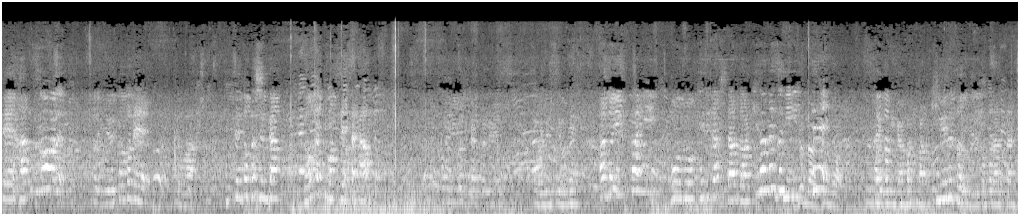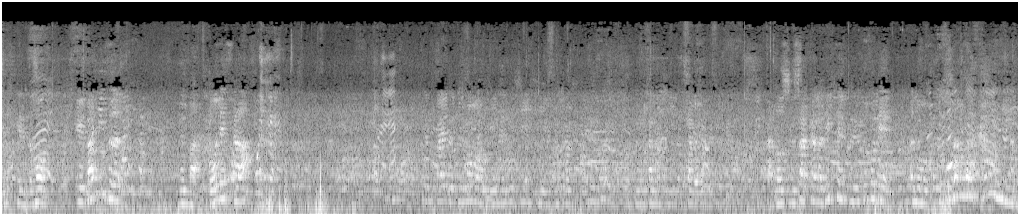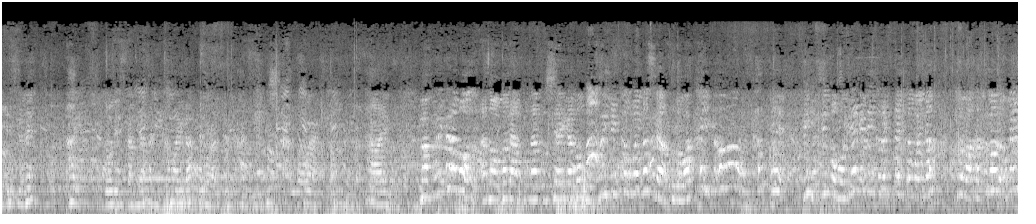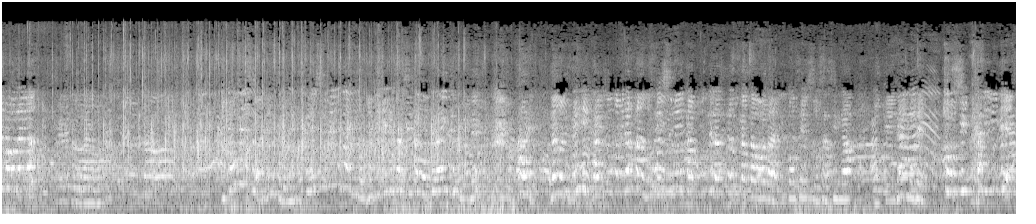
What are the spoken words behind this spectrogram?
して初ゴールということで今日は得点取った瞬間どんな気持ちでしたか？そうですよね。あのいかにボールを蹴り出した後諦めずにいって最後に頑張って決めるということだったんですけれども、えバニーズ群馬どうですか？楽しくサッカーができているということであのどうですか皆さんに可愛がってもらってる感じはい。まあ、これからもあのまだこの後試合がどんどん続いていくと思います。がその若いパワーを使ってぜひチームを盛り上げていただきたいと思います。今日は初ゴールおめでとうございます。とうございます伊藤選手はですね選手面談にもギリギリいですよねはいなのでぜひ会場の皆さんの選手持ってらっしゃる方はまだ伊藤選手の写真が載っていないので今日しっかり見て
